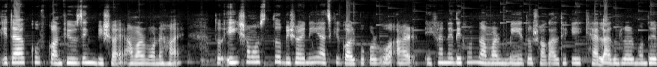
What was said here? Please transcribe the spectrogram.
এটা খুব কনফিউজিং বিষয় আমার মনে হয়। তো এই সমস্ত বিষয় নিয়ে আজকে গল্প করব। আর এখানে দেখুন, আমার মেয়ে তো সকাল থেকেই খেলাধুলোর মধ্যে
